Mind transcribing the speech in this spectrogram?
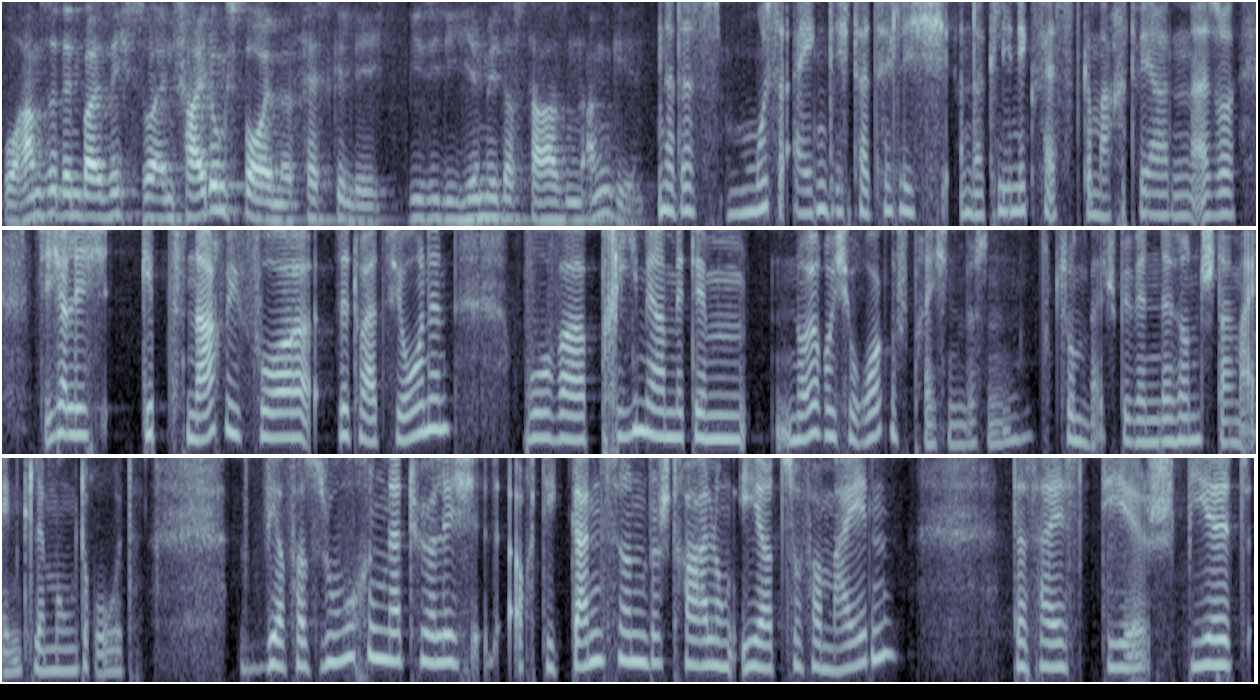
Wo haben Sie denn bei sich so Entscheidungsbäume festgelegt, wie Sie die Hirnmetastasen angehen? Na, das muss eigentlich tatsächlich an der Klinik festgemacht werden. Also sicherlich gibt es nach wie vor Situationen, wo wir primär mit dem Neurochirurgen sprechen müssen, zum Beispiel wenn eine Hirnstammeinklemmung droht. Wir versuchen natürlich auch die Ganzhirnbestrahlung eher zu vermeiden. Das heißt, die spielt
